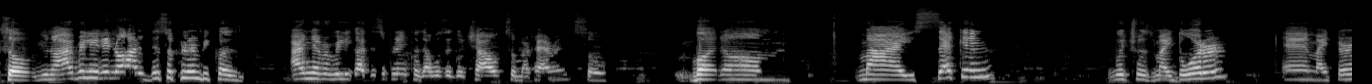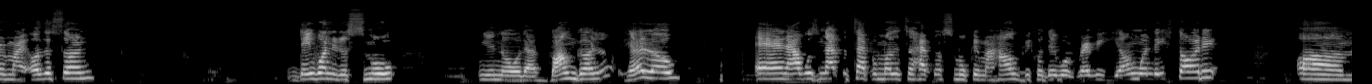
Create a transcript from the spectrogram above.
So, you know, I really didn't know how to discipline because I never really got disciplined because I was a good child to my parents. So, but, um, my second, which was my daughter, and my third, my other son, they wanted to smoke, you know, that banga. Hello. And I was not the type of mother to have them smoke in my house because they were very young when they started. Um,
